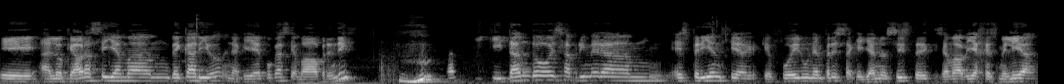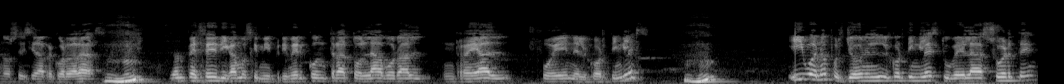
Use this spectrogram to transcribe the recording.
eh, a lo que ahora se llama becario, en aquella época se llamaba aprendiz quitando esa primera mm, experiencia que fue en una empresa que ya no existe, que se llama Viajes Melía, no sé si la recordarás, yo empecé, digamos que mi primer contrato laboral real fue en el corte inglés. Y bueno, pues yo en el corte inglés tuve la suerte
